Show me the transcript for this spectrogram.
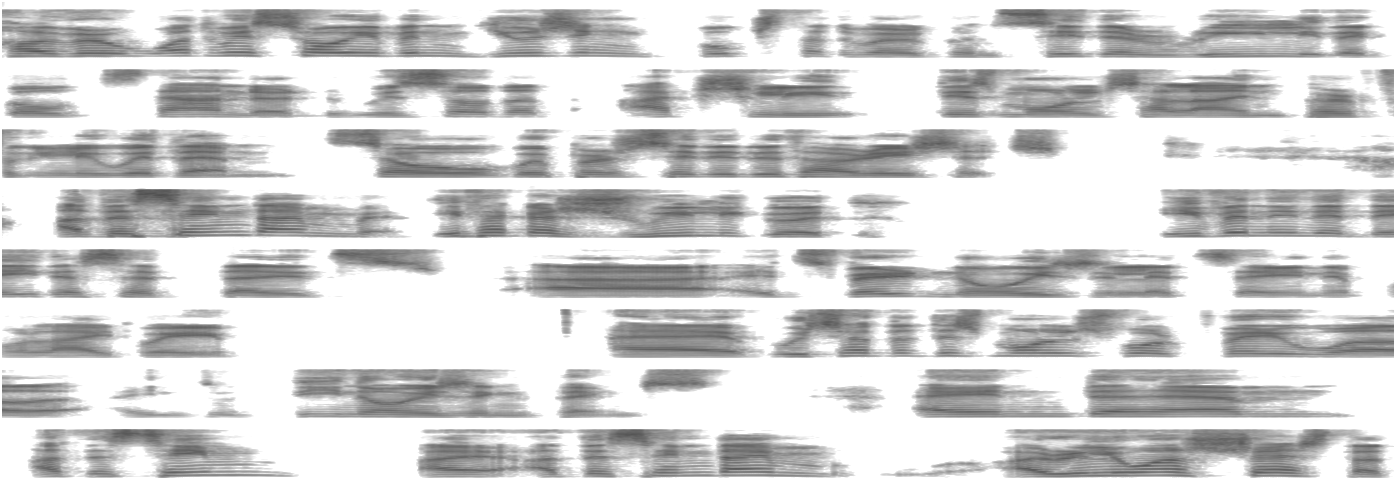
However, what we saw even using books that were considered really the gold standard, we saw that actually these models align perfectly with them. So we proceeded with our research. At the same time, Ithaca is really good, even in a data set that it's uh, it's very noisy, let's say in a polite way. Uh, we saw that this models work very well into denoising things. And um, at the same I, at the same time, I really want to stress that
